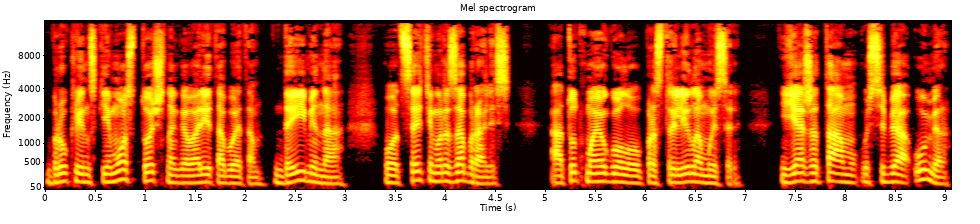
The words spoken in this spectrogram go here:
Бруклинский мост точно говорит об этом. Да именно. Вот с этим и разобрались. А тут мою голову прострелила мысль. Я же там у себя умер,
